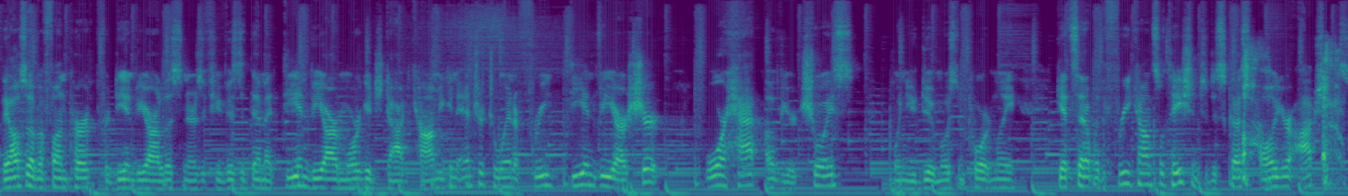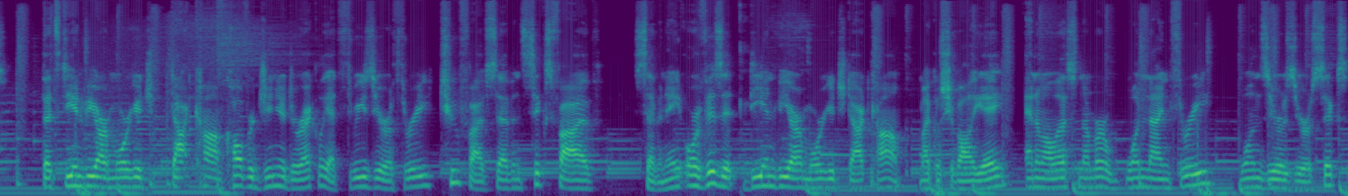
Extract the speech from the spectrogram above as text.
They also have a fun perk for DNVR listeners. If you visit them at dnvrmortgage.com, you can enter to win a free DNVR shirt or hat of your choice when you do. Most importantly, get set up with a free consultation to discuss all your options. That's dnvrmortgage.com. Call Virginia directly at 303 257 6578 or visit dnvrmortgage.com. Michael Chevalier, NMLS number 193 1006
